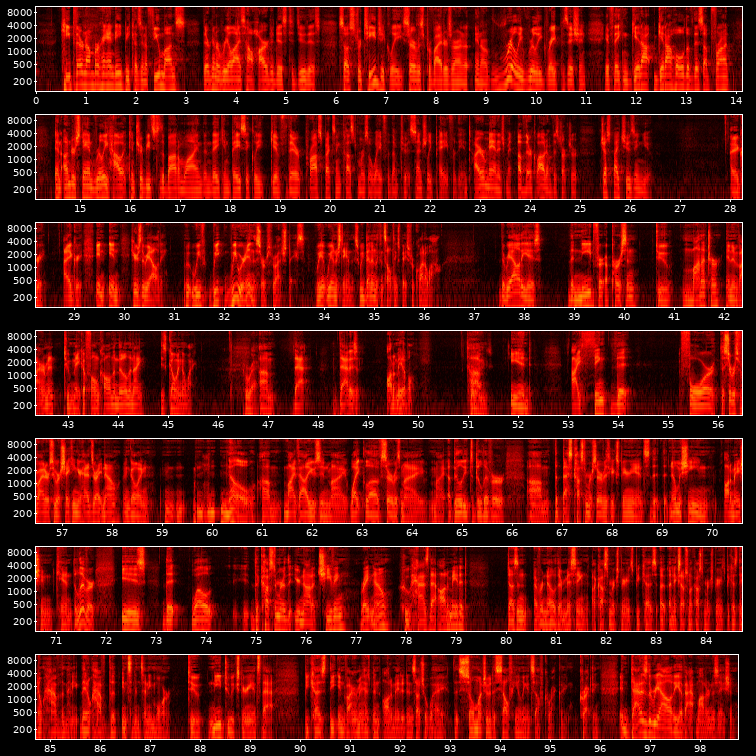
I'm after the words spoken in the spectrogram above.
keep their number handy because in a few months they're going to realize how hard it is to do this. So strategically, service providers are in a, in a really, really great position if they can get out, get a hold of this up front and understand really how it contributes to the bottom line, then they can basically give their prospects and customers a way for them to essentially pay for the entire management of their cloud infrastructure just by choosing you. I agree. I agree. In in here's the reality. We've we we were in the service provider space. We we understand this. We've been in the consulting space for quite a while. The reality is the need for a person to monitor an environment to make a phone call in the middle of the night is going away. Correct. Um, that that is automatable. Correct. And I think that for the service providers who are shaking your heads right now and going, "N- no, um, my values in my white glove service, my my ability to deliver um, the best customer service experience that, that no machine automation can deliver, is that well, the customer that you're not achieving right now, who has that automated, doesn't ever know they're missing a customer experience because uh, an exceptional customer experience because they don't have them any they don't have the incidents anymore to need to experience that because the environment has been automated in such a way that so much of it is self-healing and self-correcting correcting. And that is the reality of app modernization.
